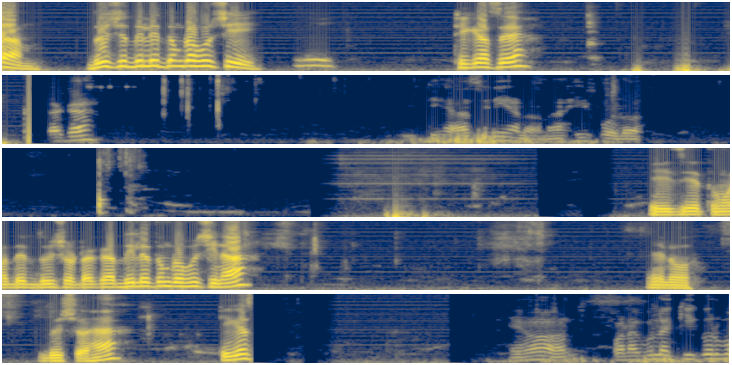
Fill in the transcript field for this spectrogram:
দাম? দুইশো দিলে তোমরা খুশি? ঠিক আছে। টাকা ইতিহাস নি আনো না হি পড়ো। এই যে তোমাদের দুইশো টাকা দিলে তোমরা খুশি না? এলো দুইশো হ্যাঁ? ঠিক আছে? এখন পোনাগুলা কি করব?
